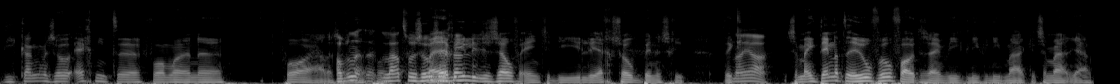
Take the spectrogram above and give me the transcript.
die kan ik me zo echt niet eh, voor eh, voorhalen. zeg Of, maar. eh, Voor- laten we zo maar zeggen. hebben jullie er zelf eentje die jullie echt zo binnenschiet? ik- Nou ja, Zeg maar, ik denk dat er heel veel fouten zijn die ik liever niet maak. Zeg maar, ja.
